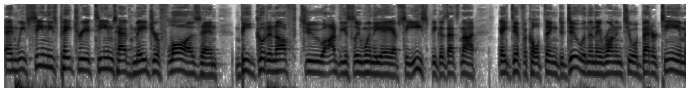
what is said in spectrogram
And we've seen these Patriot teams have major flaws and be good enough to obviously win the AFC East because that's not a difficult thing to do. And then they run into a better team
